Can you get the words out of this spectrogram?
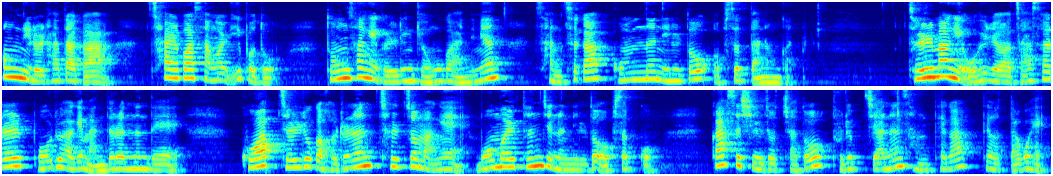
헝리를 하다가 찰과 상을 입어도 동상에 걸린 경우가 아니면 상처가 곱는 일도 없었다는 것. 절망이 오히려 자살을 보류하게 만들었는데 고압 전류가 흐르는 철조망에 몸을 던지는 일도 없었고 가스실조차도 두렵지 않은 상태가 되었다고 해.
